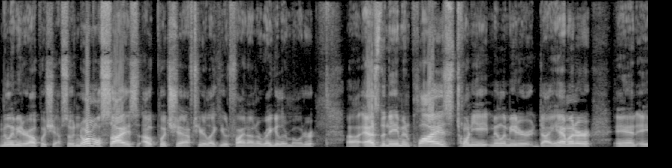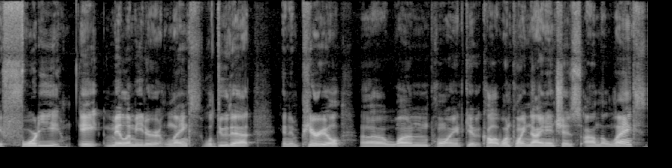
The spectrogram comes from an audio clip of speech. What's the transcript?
millimeter output shaft. So normal size output shaft here like you would find on a regular motor. Uh, as the name implies, 28 millimeter diameter and a 48 millimeter length. We'll do that in imperial, uh, one point, give it, call it 1.9 inches on the length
